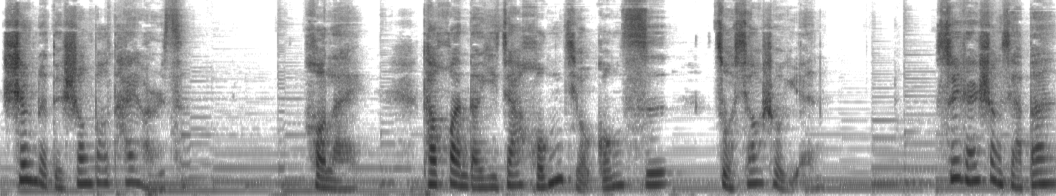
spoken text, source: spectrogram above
生了对双胞胎儿子。后来，她换到一家红酒公司做销售员，虽然上下班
